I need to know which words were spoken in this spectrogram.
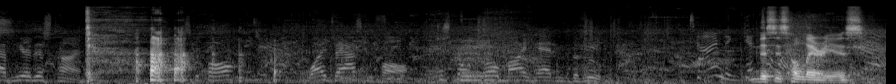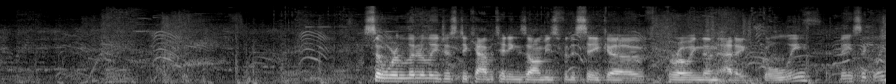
have here this time? basketball? Why basketball? Just don't throw my head into the hoop. Time to get This is hilarious. So we're literally just decapitating zombies for the sake of throwing them at a goalie, basically.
